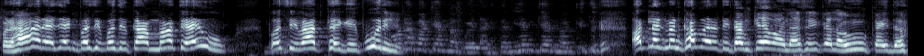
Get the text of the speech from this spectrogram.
પણ હારે જઈને પછી બધું કામ માથે આવ્યું. પછી વાત થઈ ગઈ પૂરી. એટલે જ મને ખબર હતી તમે કહેવાના છે એ પેલા હું કહી દઉં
